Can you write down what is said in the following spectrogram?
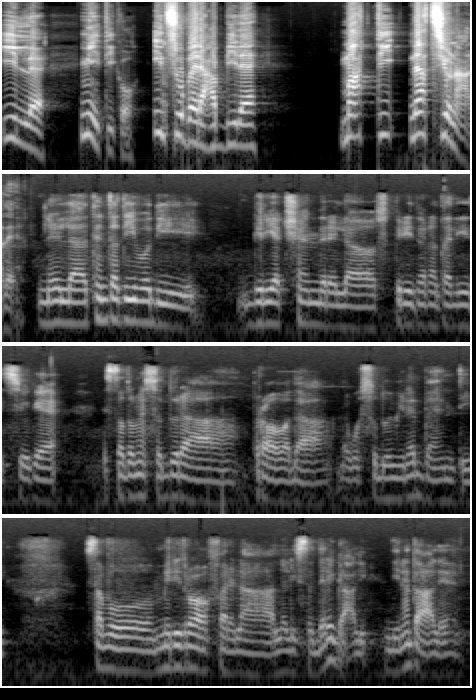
Il mitico, insuperabile Matti Nazionale. nel tentativo di, di riaccendere lo spirito natalizio che è stato messo a dura prova da, da questo 2020, stavo, mi ritrovo a fare la, la lista dei regali di Natale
